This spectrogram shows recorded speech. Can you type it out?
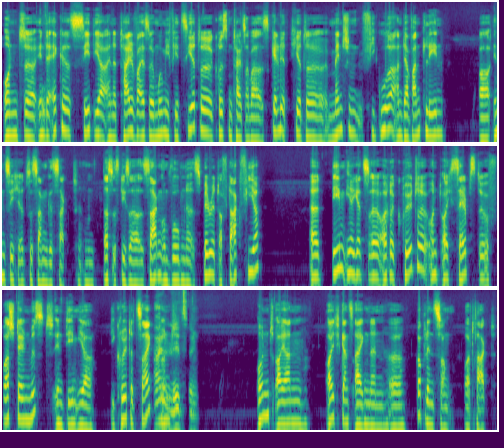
Und äh, in der Ecke seht ihr eine teilweise mumifizierte, größtenteils aber skelettierte Menschenfigur an der Wand lehnen, äh, in sich äh, zusammengesackt. Und das ist dieser sagenumwobene Spirit of Dark 4 äh, dem ihr jetzt äh, eure Kröte und euch selbst äh, vorstellen müsst, indem ihr die Kröte zeigt Ein und, und euren euch ganz eigenen äh, Goblin-Song vortragt.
